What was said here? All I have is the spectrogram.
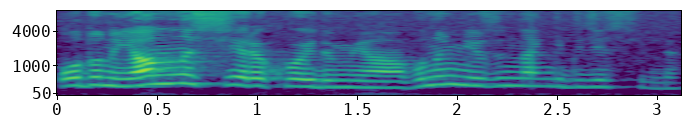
odunu yanlış yere koydum ya. Bunun yüzünden gideceğiz şimdi.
